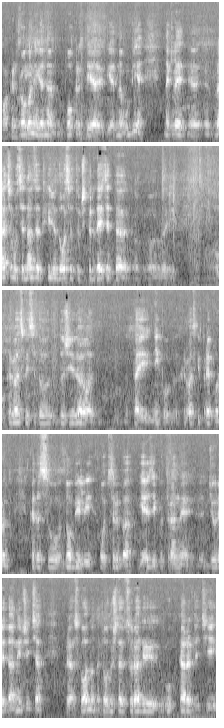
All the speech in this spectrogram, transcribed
Pokrsti. progoni, jedna pokrsti, jedna ubije. Dakle, eh, vraćamo se nazad 1840. Ovaj, u Hrvatskoj se do, taj njihov hrvatski preporod, kada su dobili od Srba jezik od strane Đure Daničića, prevashodno, dakle ono što su radili Vuk Karadžić i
